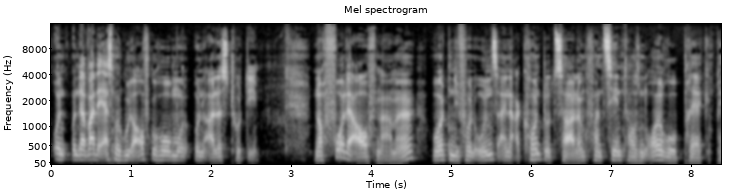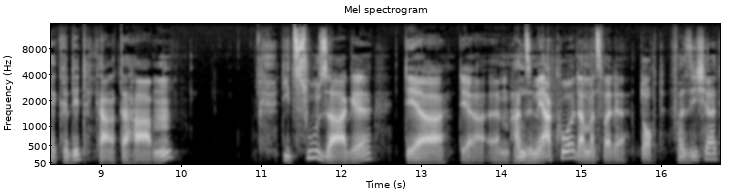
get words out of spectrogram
und, und da war der erstmal gut aufgehoben und, und alles tutti. Noch vor der Aufnahme wollten die von uns eine Akontozahlung von 10.000 Euro per, per Kreditkarte haben. Die Zusage der, der ähm, Hanse Merkur, damals war der dort versichert,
